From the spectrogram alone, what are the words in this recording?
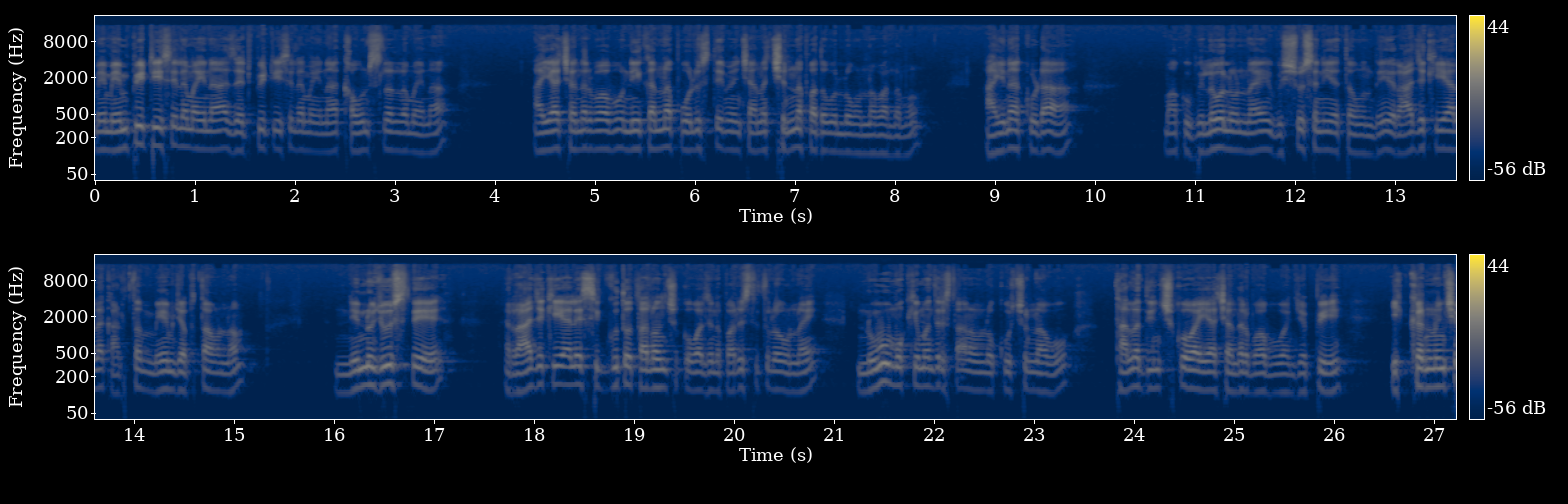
మేము ఎంపీటీసీలమైనా జెడ్పీటీసీలమైనా కౌన్సిలర్లమైనా అయ్యా చంద్రబాబు నీకన్నా పోలిస్తే మేము చాలా చిన్న పదవుల్లో ఉన్నవాళ్ళము. అయినా కూడా మాకు విలువలు ఉన్నాయి విశ్వసనీయత ఉంది రాజకీయాలకు అర్థం మేము చెప్తా ఉన్నాం. నిన్ను చూస్తే రాజకీయాలే సిగ్గుతో తలంచుకోవాల్సిన పరిస్థితిలో ఉన్నాయి. నువ్వు ముఖ్యమంత్రి స్థానంలో కూర్చున్నావు తల దించుకో అయ్యా చంద్రబాబు అని చెప్పి ఇక్కడి నుంచి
